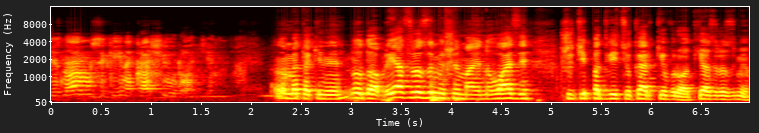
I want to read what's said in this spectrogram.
Дізнаємося, який найкращий у роті. Ну, ми так і не. Ну добре, я зрозумів, що має на увазі, що типа дві цукерки в рот. Я зрозумів.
